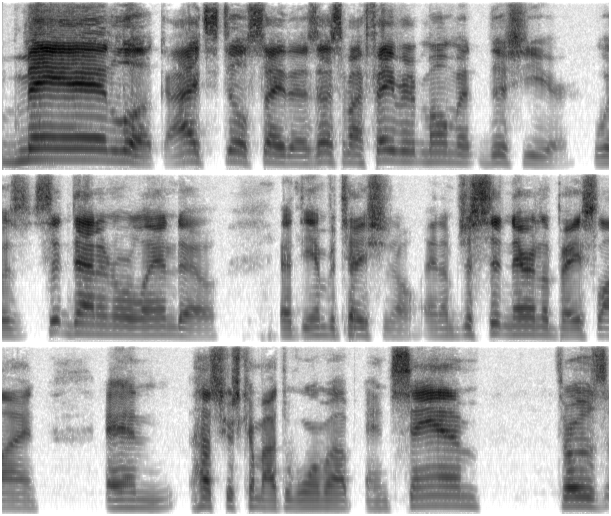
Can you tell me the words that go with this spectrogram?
man, look, I still say this. That's my favorite moment this year was sitting down in Orlando at the Invitational, and I'm just sitting there in the baseline, and Huskers come out to warm up, and Sam throws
